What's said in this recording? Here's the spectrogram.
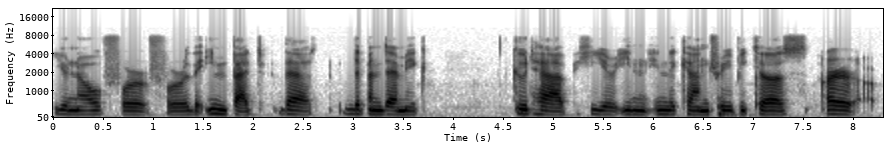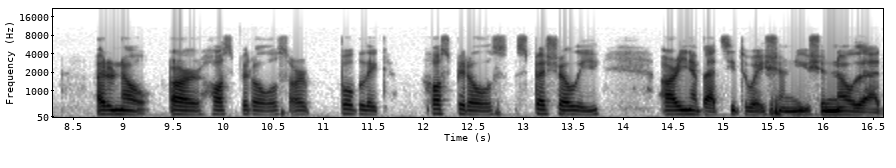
you know, for for the impact that the pandemic could have here in in the country because our I don't know, our hospitals, our public hospitals especially are in a bad situation. You should know that.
